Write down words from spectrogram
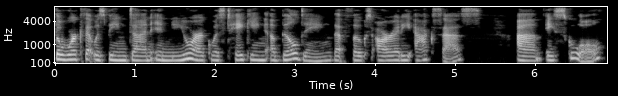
the work that was being done in New York was taking a building that folks already access, um, a school,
